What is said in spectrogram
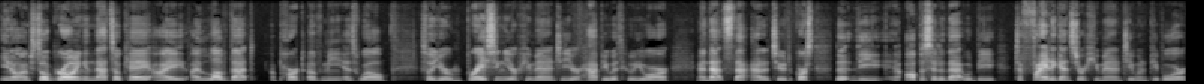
you know I'm still growing, and that's okay. I I love that part of me as well. So you're embracing your humanity. You're happy with who you are, and that's that attitude. Of course, the the opposite of that would be to fight against your humanity when people are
